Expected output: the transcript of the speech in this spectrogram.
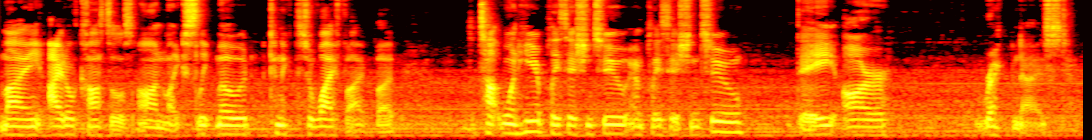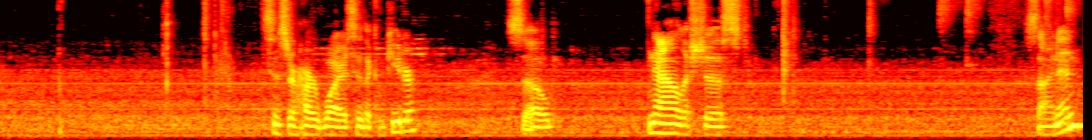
my idle consoles on like sleep mode connected to Wi-Fi, but the top one here, PlayStation 2 and PlayStation 2, they are recognized. Since they're hardwired to the computer. So now let's just sign in.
